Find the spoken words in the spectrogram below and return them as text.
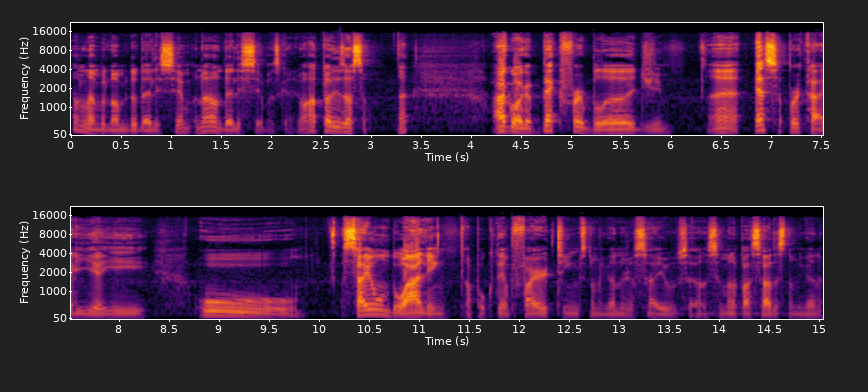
Eu não lembro o nome do DLC, não é um DLC, basicamente, é uma atualização, né? Agora, Back 4 Blood, é, essa porcaria aí, o Saiu um do Alien há pouco tempo, Fire Team, se não me engano, já saiu. Saiu na semana passada, se não me engano.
